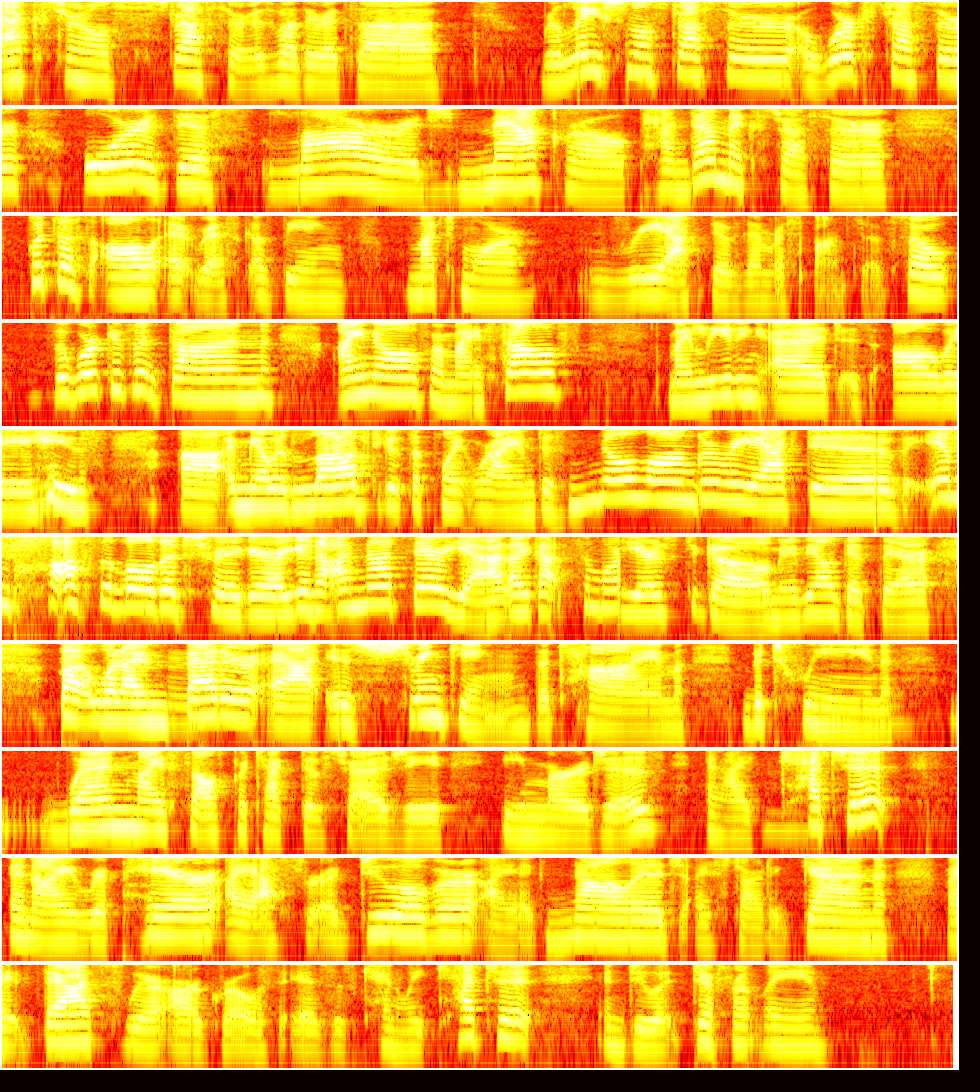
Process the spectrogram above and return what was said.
external stressors, whether it's a relational stressor, a work stressor, or this large macro pandemic stressor, puts us all at risk of being much more reactive than responsive. So the work isn't done. I know for myself, my leading edge is always, uh, I mean, I would love to get to the point where I am just no longer reactive, impossible to trigger. You know, I'm not there yet. I got some more years to go. Maybe I'll get there. But what I'm mm-hmm. better at is shrinking the time between when my self protective strategy emerges and I catch it and I repair, I ask for a do-over, I acknowledge, I start again, right? That's where our growth is is can we catch it and do it differently?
